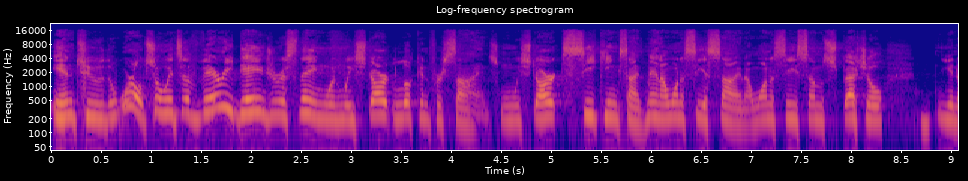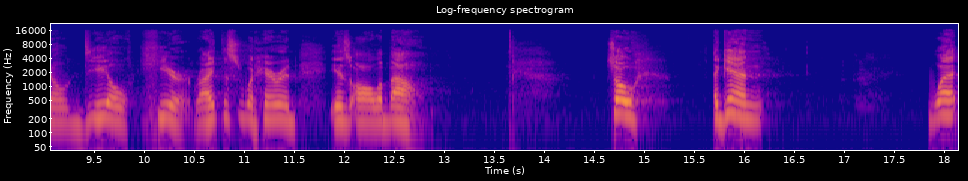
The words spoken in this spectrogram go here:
into the world. So it's a very dangerous thing when we start looking for signs, when we start seeking signs. Man, I want to see a sign. I want to see some special, you know, deal here, right? This is what Herod is all about. So again, what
